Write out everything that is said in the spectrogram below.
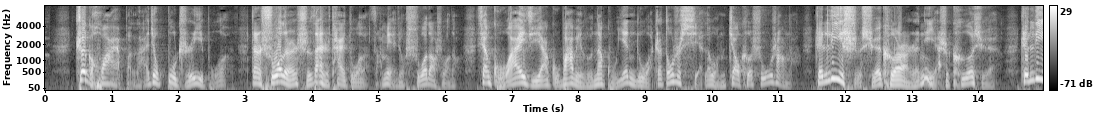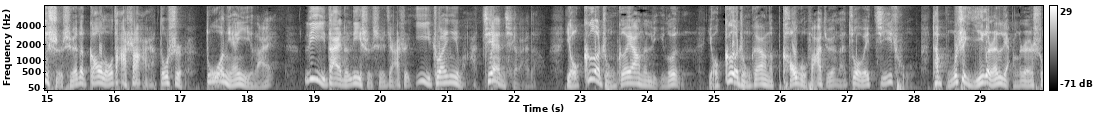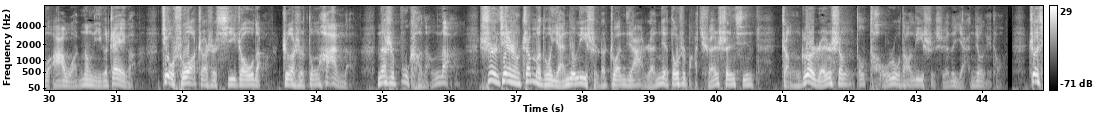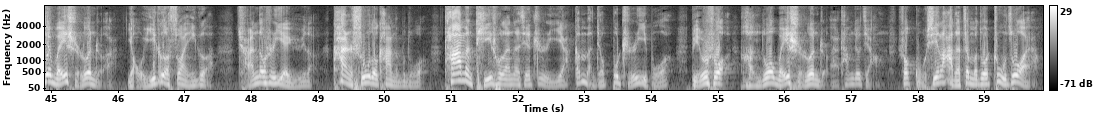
这个话呀，本来就不值一驳，但是说的人实在是太多了，咱们也就说道说道。像古埃及啊、古巴比伦呐、古印度啊，这都是写在我们教科书上的。”这历史学科啊，人家也是科学。这历史学的高楼大厦呀，都是多年以来历代的历史学家是一砖一瓦建起来的，有各种各样的理论，有各种各样的考古发掘来作为基础。他不是一个人、两个人说啊，我弄一个这个，就说这是西周的，这是东汉的，那是不可能的。世界上这么多研究历史的专家，人家都是把全身心。整个人生都投入到历史学的研究里头，这些唯史论者啊，有一个算一个，全都是业余的，看书都看的不多。他们提出来那些质疑啊，根本就不值一驳。比如说很多唯史论者呀，他们就讲说古希腊的这么多著作呀，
